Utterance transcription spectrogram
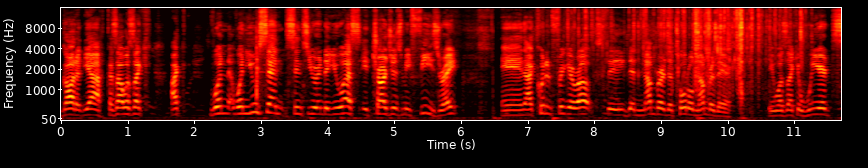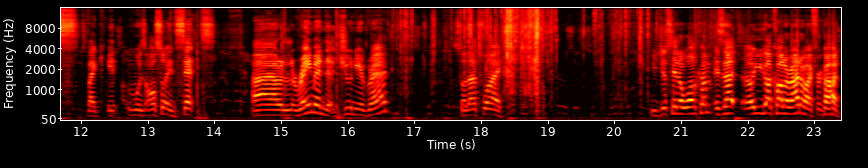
got it. Yeah, because I was like, I when when you send since you're in the U.S., it charges me fees, right? And I couldn't figure out the the number, the total number there. It was like a weird, like it was also in cents. Uh, Raymond Junior grad. So that's why. You just hit a welcome. Is that? Oh, you got Colorado. I forgot.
